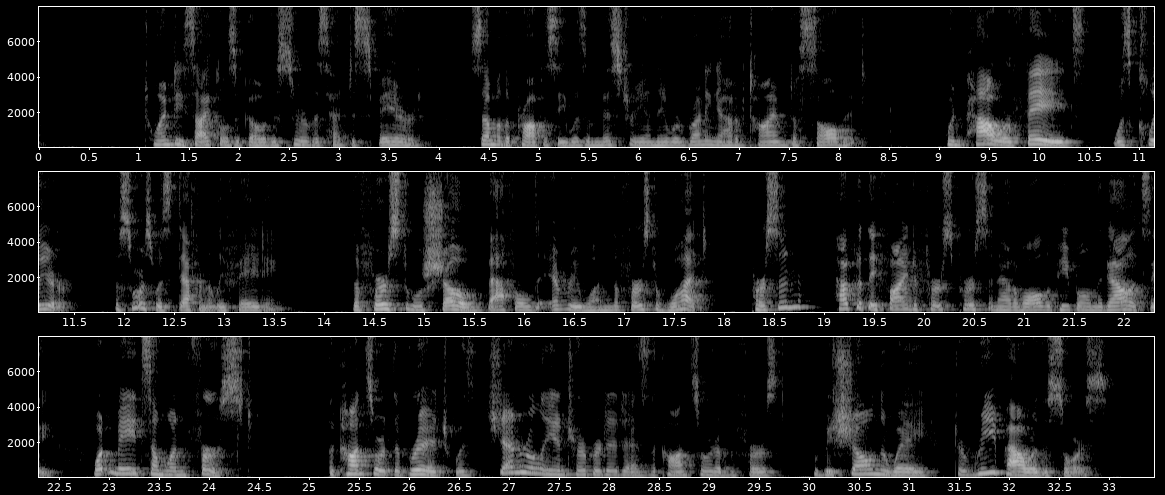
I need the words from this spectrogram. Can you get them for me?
Twenty cycles ago, the service had despaired. Some of the prophecy was a mystery and they were running out of time to solve it. When power fades was clear. The source was definitely fading. The first will show baffled everyone. The first what? Person? How could they find a first person out of all the people in the galaxy? What made someone first? The consort the bridge was generally interpreted as the consort of the first would be shown the way to repower the source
